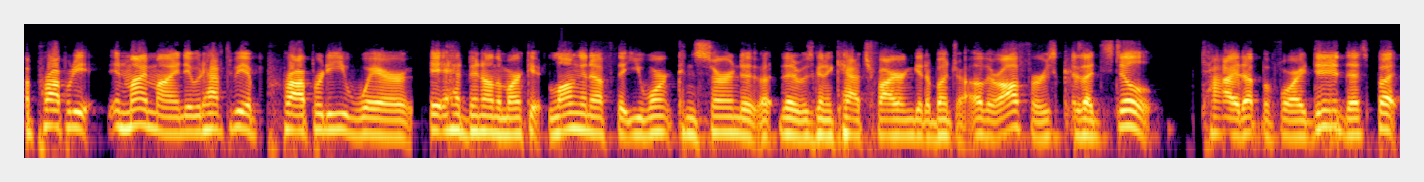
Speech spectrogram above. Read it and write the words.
a property, in my mind, it would have to be a property where it had been on the market long enough that you weren't concerned uh, that it was going to catch fire and get a bunch of other offers, because I'd still tie it up before I did this, but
